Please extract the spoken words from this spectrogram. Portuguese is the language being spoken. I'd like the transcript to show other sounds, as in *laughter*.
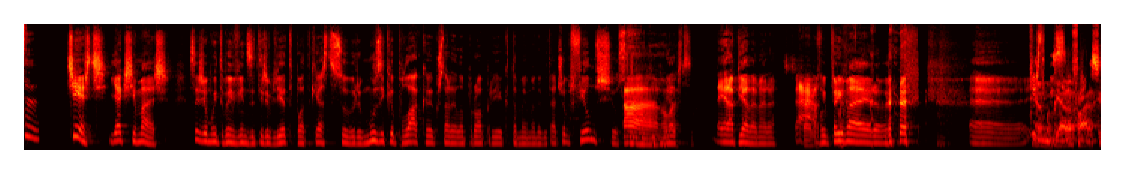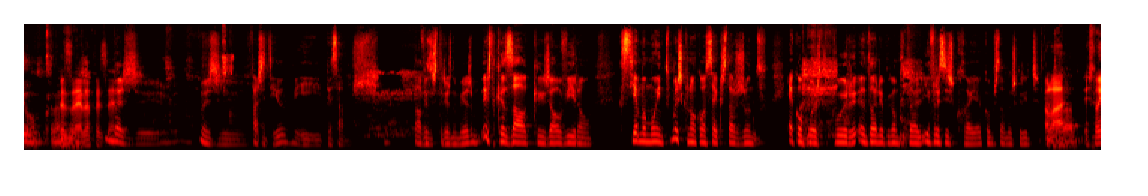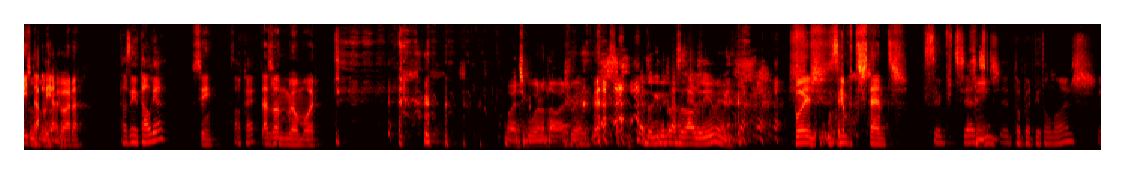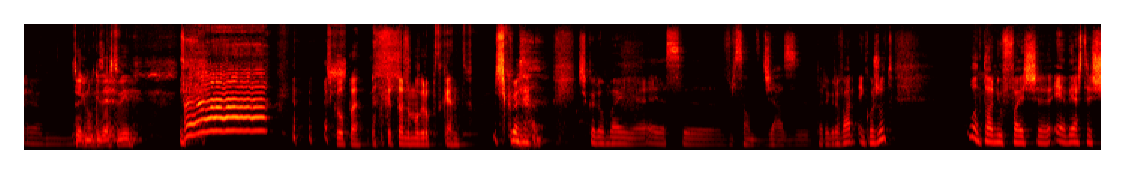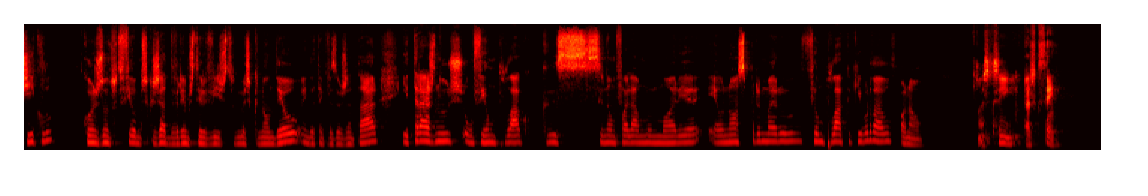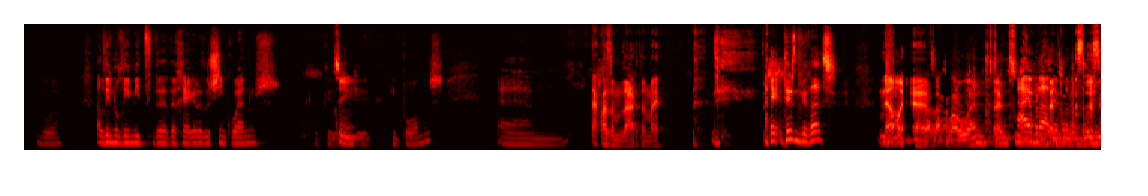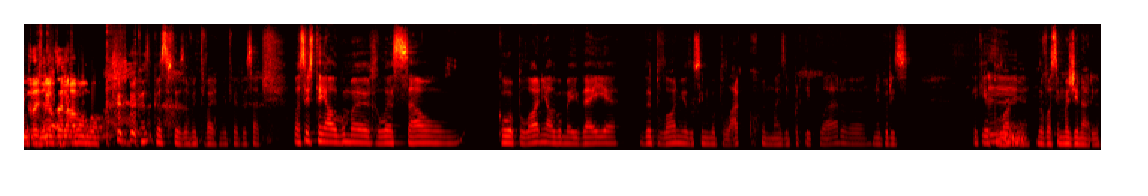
bilhete! Cześć, jak się masz? Sejam muito bem-vindos a Tira Bilhete, podcast sobre música polaca, gostar dela própria, que também manda habitados sobre filmes. Eu sou Ah, o Neto. Era a piada, não era? Ah, Era. foi primeiro. Eh, *laughs* Era uma piada fácil. Pois era, pois era. mas, mas faz sentido e pensámos, talvez os três no mesmo. Este casal que já ouviram, que se ama muito, mas que não consegue estar junto, é composto por António Pigão Botelho e Francisco Correia, como estão, meus queridos? Olá, estou em Tudo Itália verdade. agora. Estás em Itália? Sim. Ok. Estás onde, meu amor? *laughs* Ué, desculpa, eu não estava à espera. *laughs* Eu estou aqui na Praça da Alegria mesmo. Pois, sempre distantes. Sempre disseste, tão perto e tão longe. ehm, Tu é que não quiseste vir. *laughs* Desculpa, que estou no meu grupo de canto. escolham, escolham bem eh, essa versão de jazz para gravar em conjunto. O António Feixa é desta ciclo, conjunto de filmes que já deveríamos ter visto, mas que não deu, ainda tem que fazer o jantar, e traz-nos um filme polaco que, se não me falha a memória, é o nosso primeiro filme polaco aqui abordado, ou não? Acho que sim. Acho que sim. Boa. Ali no limite da, da regra dos 5 anos que, que, Sim. que- que impomos. Ahm, Está quase a mudar também. *laughs* tens novidades? Não, Está é, a acabar o ano, portanto. Ah, é verdade, é portanto, verdade. 2019 é bom, bom. com, com certeza, muito bem, muito bem pensado. Vocês têm alguma relação com a Polónia? Alguma ideia da Polónia, do cinema polaco, mais em particular? Ou nem por isso? O que é que é a Eh, Polónia no vosso imaginário?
